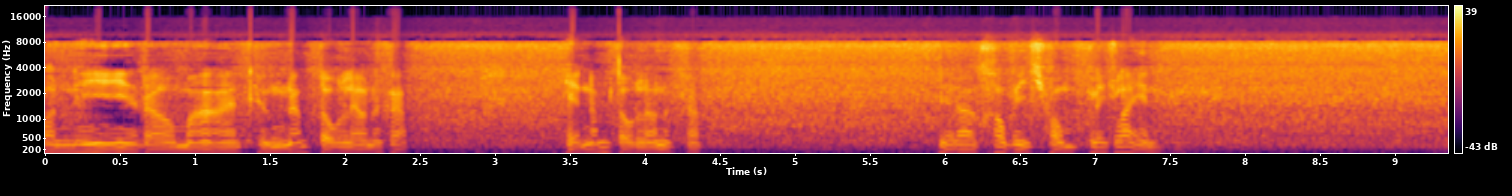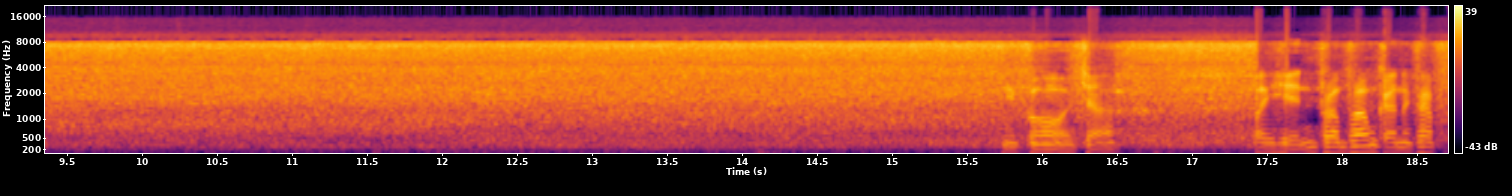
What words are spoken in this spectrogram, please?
ตอนนี้เรามาถึงน้ำตกแล้วนะครับ เห็นน้ำตกแล้วนะครับ เดี๋ยวเราเข้าไปชมใกล้ๆนะครับนี่ก็จะไปเห็นพร้อมๆกันนะครับ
